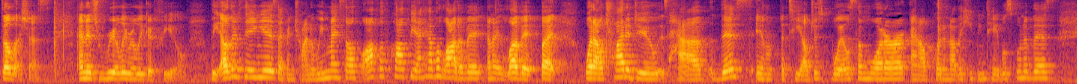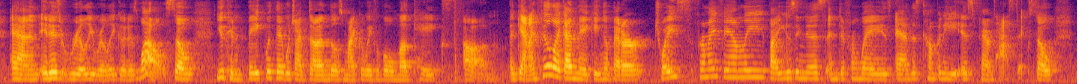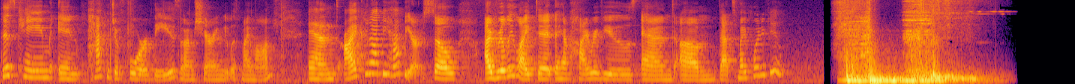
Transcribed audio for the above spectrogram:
delicious. And it's really, really good for you. The other thing is I've been trying to wean myself off of coffee. I have a lot of it and I love it, but what I'll try to do is have this in a tea. I'll just boil some water and I'll put another heaping tablespoon of this and it is really, really good as well. So you can bake with it, which I've done those microwavable mug cakes. Um, again, I feel like I'm making a better choice for my family by using this in different ways and this company is fantastic. So this came in package of four of these and I'm sharing it with my mom and I could not be happier. So I really liked it. They have high reviews and um, that's my point of view.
